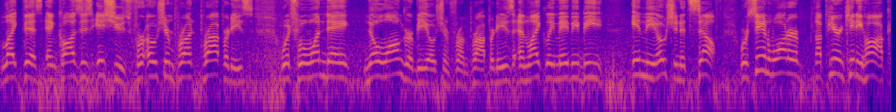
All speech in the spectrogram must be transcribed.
like this and causes issues for oceanfront properties, which will one day no longer be oceanfront properties and likely maybe be in the ocean itself. We're seeing water up here in Kitty Hawk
